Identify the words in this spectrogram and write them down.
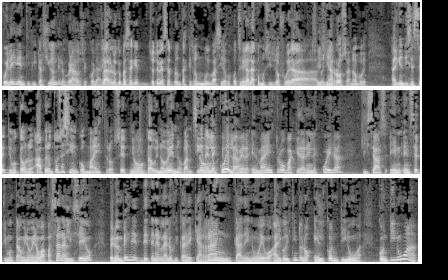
fue la identificación de los grados escolares. Claro, lo que pasa es que yo te voy a hacer preguntas que son muy básicas. Vos contestalas como si yo fuera Doña Rosa, ¿no? Porque alguien dice séptimo, octavo, noveno. Ah, pero entonces siguen con maestros, séptimo, octavo y noveno. Van, siguen en la escuela. A ver, el maestro va a quedar en la escuela, quizás en, en séptimo, octavo y noveno va a pasar al liceo, pero en vez de, de, tener la lógica de que arranca de nuevo algo distinto, no, él continúa. Continúa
